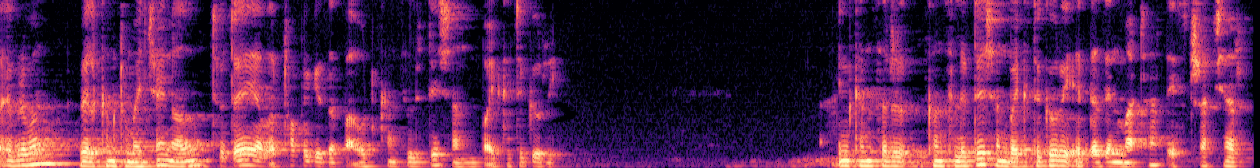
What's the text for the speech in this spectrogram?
everyone, welcome to my channel. Today our topic is about consolidation by category. In consolidation by category, it doesn't matter, the structure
